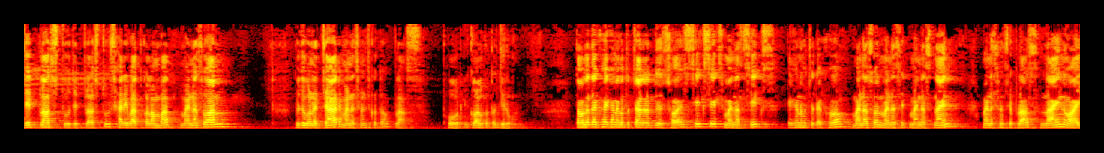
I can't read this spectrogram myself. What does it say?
Z plus two Z plus two সারি বাদ, কলাম বাদ মাইনাস ওয়ান দুই দুগুণে চার মাইনাস মাইনাস কত? প্লাস ফোর ইকুয়াল কত? জিরো তাহলে দেখো এখানে কত চার আর দুই ছয় সিক্স এক্স মাইনাস সিক্স এখানে হচ্ছে দেখো minus one minus eight minus nine minus হচ্ছে plus nine Y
